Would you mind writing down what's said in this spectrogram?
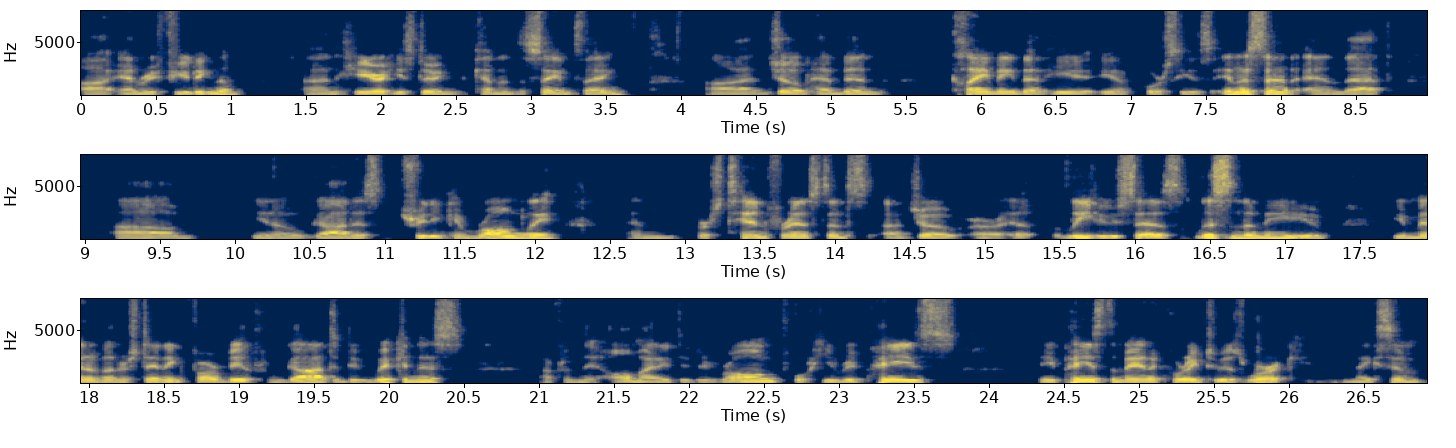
uh, and refuting them. And here he's doing kind of the same thing. Uh, Job had been claiming that he, you know, of course, he is innocent and that, um, you know, God is treating him wrongly. And verse 10, for instance, uh, Job or Elihu says, Listen to me, you, you men of understanding, far be it from God to do wickedness from the Almighty to do wrong, for he repays, he pays the man according to his work, he makes him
